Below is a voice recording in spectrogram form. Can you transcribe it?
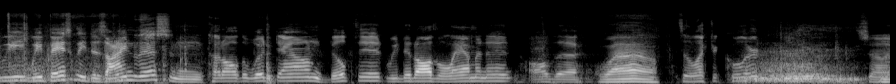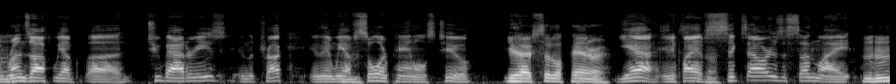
We. We basically designed this and cut all the wood down, built it. We did all the laminate, all the. Wow. It's an electric cooler. So it Mhm. runs off. We have uh, two batteries in the truck, and then we have Mm. solar panels too. You have solar panel. Yeah, and if I have Uh. six hours of sunlight, Mm-hmm.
